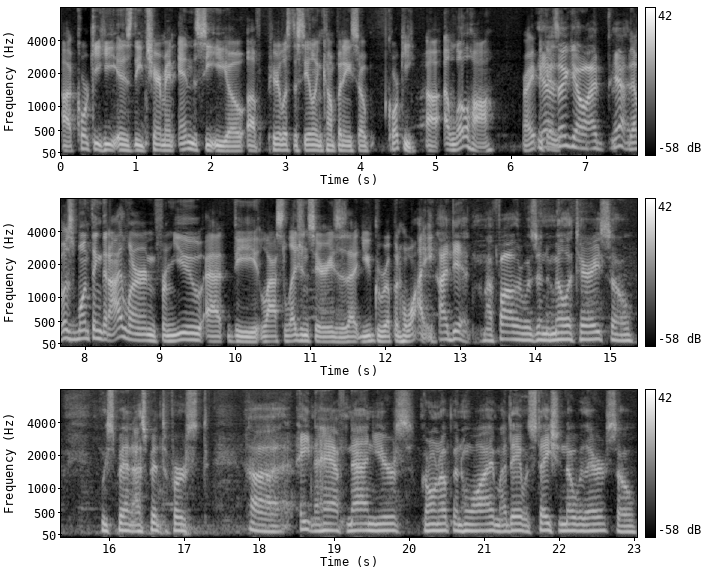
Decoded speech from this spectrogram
uh, Corky. He is the chairman and the CEO of Peerless Distilling Company. So Corky, uh, aloha, right? yeah, there you go. I, yeah, that was one thing that I learned from you at the last Legend series is that you grew up in Hawaii. I did. My father was in the military, so we spent. I spent the first uh, eight and a half, nine years growing up in Hawaii. My dad was stationed over there, so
